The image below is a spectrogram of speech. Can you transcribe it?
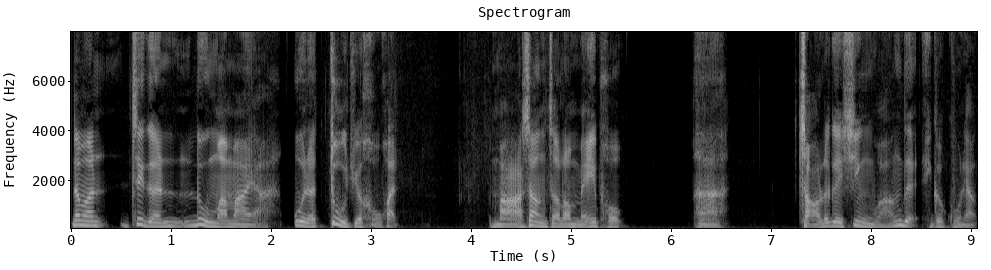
那么这个陆妈妈呀，为了杜绝后患，马上找到媒婆，啊，找了个姓王的一个姑娘，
